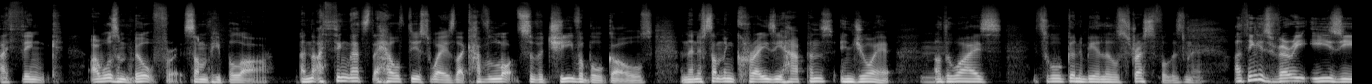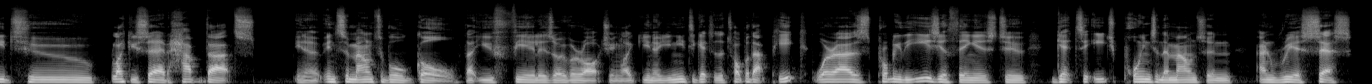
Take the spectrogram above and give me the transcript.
I think I wasn't built for it. Some people are. And I think that's the healthiest way is like have lots of achievable goals. And then if something crazy happens, enjoy it. Mm. Otherwise, it's all going to be a little stressful, isn't it? I think it's very easy to, like you said, have that, you know, insurmountable goal that you feel is overarching. Like, you know, you need to get to the top of that peak. Whereas probably the easier thing is to get to each point in the mountain and reassess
